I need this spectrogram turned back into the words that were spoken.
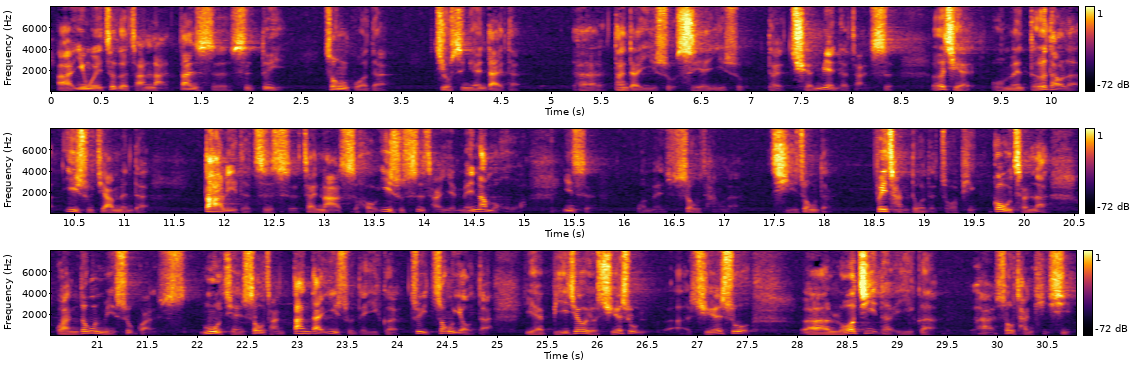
啊，因为这个展览当时是对中国的九十年代的呃当代艺术、实验艺术的全面的展示。而且我们得到了艺术家们的大力的支持，在那时候艺术市场也没那么火，因此我们收藏了其中的非常多的作品，构成了广东美术馆目前收藏当代艺术的一个最重要的，也比较有学术呃学术呃逻辑的一个啊收藏体系。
